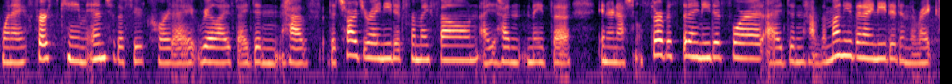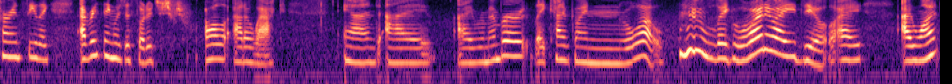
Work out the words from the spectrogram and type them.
when I first came into the food court, I realized I didn't have the charger I needed for my phone. I hadn't made the international service that I needed for it. I didn't have the money that I needed in the right currency. Like everything was just sort of all out of whack. And I I remember like kind of going, whoa, like what do I do? I I want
